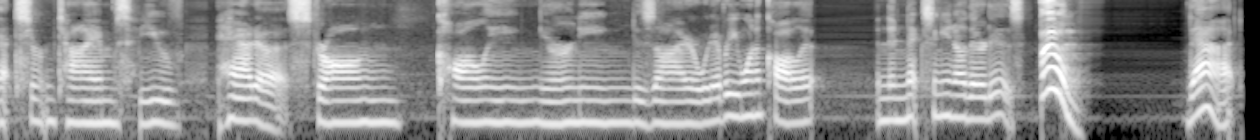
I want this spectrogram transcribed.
at certain times you've had a strong calling, yearning, desire, whatever you want to call it. And then next thing you know, there it is. Boom! That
